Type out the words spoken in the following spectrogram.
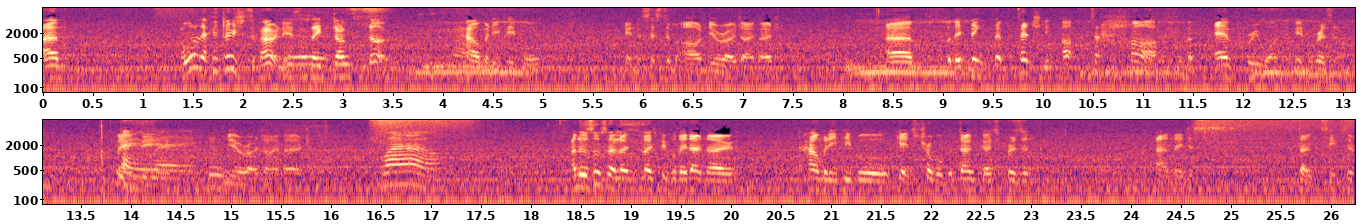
Um, and one of their conclusions apparently is that they don't know how many people in the system are neurodivergent. Um, but they think that potentially up to half of everyone in prison No may way. neurodivergent. Wow. And there's also lo- loads of people they don't know how many people get into trouble but don't go to prison, and they just don't seem to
